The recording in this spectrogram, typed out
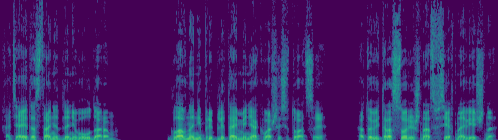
хотя это станет для него ударом. Главное, не приплетай меня к вашей ситуации, а то ведь рассоришь нас всех навечно.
